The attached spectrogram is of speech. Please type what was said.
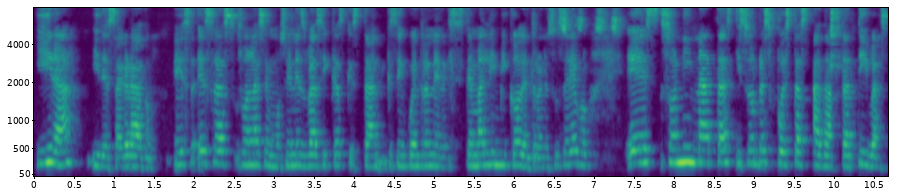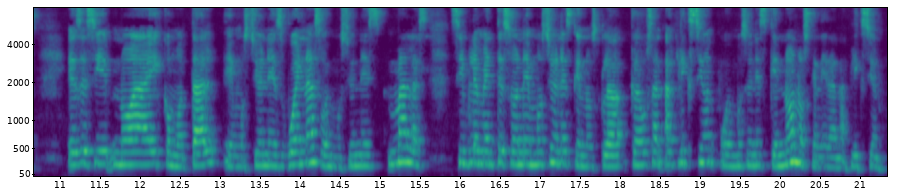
ira y desagrado esas son las emociones básicas que están, que se encuentran en el sistema límbico dentro de nuestro cerebro. Es, son innatas y son respuestas adaptativas. Es decir, no hay como tal emociones buenas o emociones malas. Simplemente son emociones que nos causan aflicción o emociones que no nos generan aflicción.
